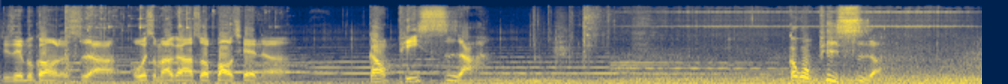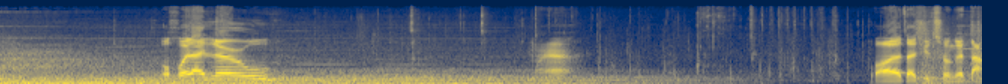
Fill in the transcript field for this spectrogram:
其实也不关我的事啊，我为什么要跟他说抱歉呢？关我屁事啊！关我屁事啊！我回来喽！啊！我要再去存个档，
